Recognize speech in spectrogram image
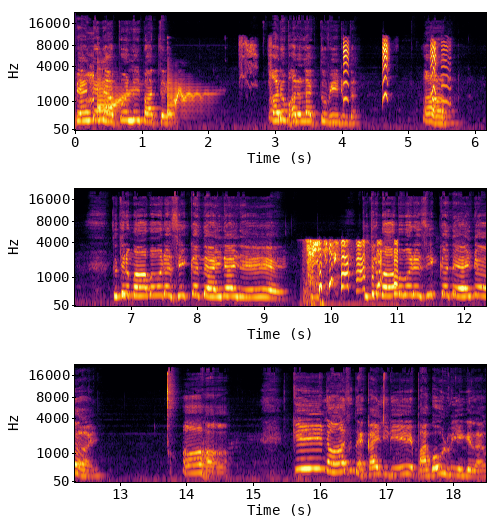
প্যান্টটা না পরলেই পারতে আরও ভালো লাগতো ভিডিওটা আহা। তোদের মা বাবারা শিক্ষা দেয় নাই রে। তোদের মা বাবারা শিক্ষা দেয় নাই। আহা। কি নাচ দেখাইলি রে পাগল হয়ে গেলাম।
